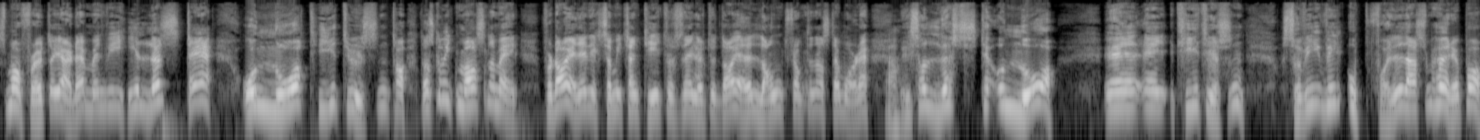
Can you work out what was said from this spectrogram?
småflaut å gjøre det, men vi har lyst til å nå 10 000. Ta. Da skal vi ikke mase noe mer, for da er det liksom ikke sånn 10 000, eller da er det langt fram til neste målet. Vi har lyst til å nå eh, eh, 10 000, så vi vil oppfordre deg som hører på.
